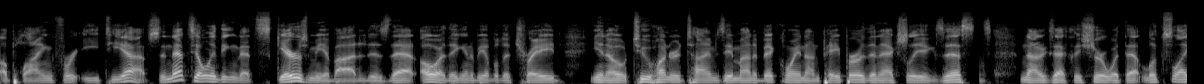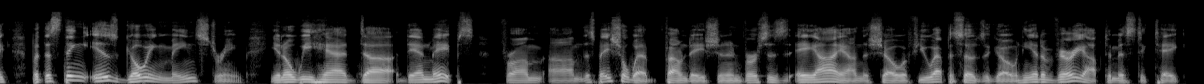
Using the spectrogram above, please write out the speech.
applying for ETFs. And that's the only thing that scares me about it is that, oh, are they going to be able to trade, you know, 200 times the amount of Bitcoin on paper than actually exists? Not exactly sure what that looks like, but this thing is going mainstream. You know, we had uh, Dan Mapes from um, the Spatial Web Foundation and VERSES AI on the show a few episodes ago, and he had a very optimistic take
